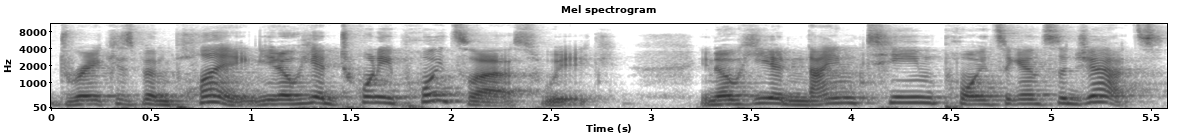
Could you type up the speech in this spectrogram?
Drake has been playing. You know, he had 20 points last week. You know, he had 19 points against the Jets.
